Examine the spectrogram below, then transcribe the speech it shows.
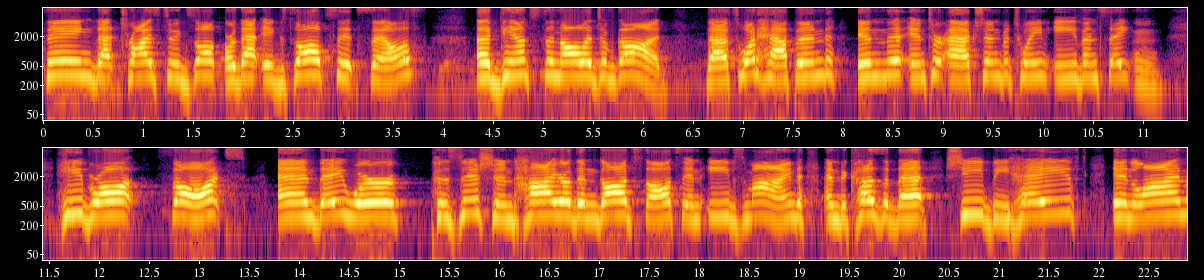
thing that tries to exalt or that exalts itself against the knowledge of God. That's what happened in the interaction between Eve and Satan. He brought thoughts and they were positioned higher than God's thoughts in Eve's mind. And because of that, she behaved in line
